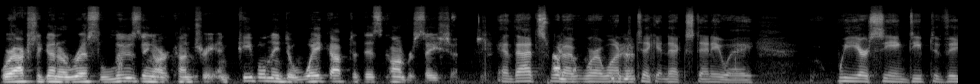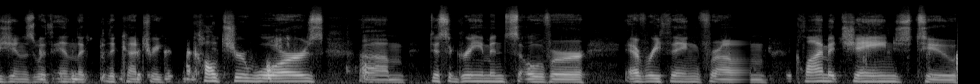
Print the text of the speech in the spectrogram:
We're actually going to risk losing our country, and people need to wake up to this conversation. And that's what I, where I wanted to take it next, anyway. We are seeing deep divisions within the, the country, culture wars, um, disagreements over everything from climate change to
